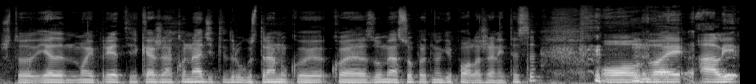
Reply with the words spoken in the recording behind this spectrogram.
što jedan moj prijatelj kaže, ako nađete drugu stranu koju, koja razume, a suprotnog je pola, ženite se. ovaj, ali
